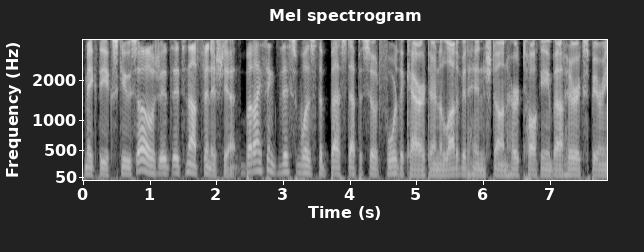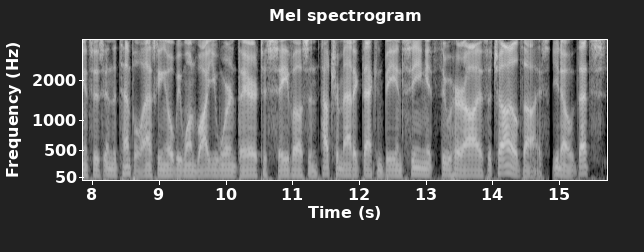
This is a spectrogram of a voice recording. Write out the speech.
make the excuse, oh, it's it's not finished yet. But I think this was the best episode for the character, and a lot of it hinged on her talking about her experiences in the temple, asking Obi Wan why you weren't there to save us, and how traumatic that can be, and seeing it through her eyes, a child's eyes. You know, that's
